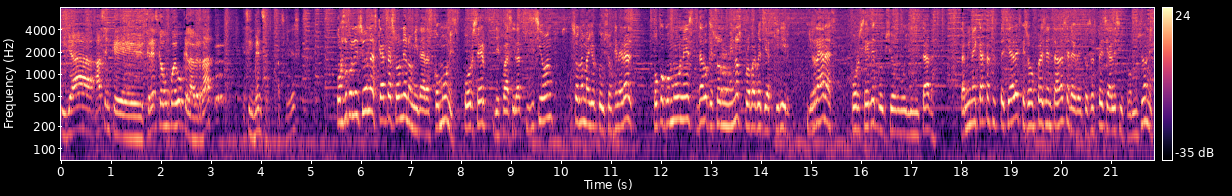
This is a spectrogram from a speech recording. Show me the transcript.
y ya hacen que crezca un juego que la verdad es inmenso. Así es. Por su condición, las cartas son denominadas comunes, por ser de fácil adquisición, son de mayor producción general, poco comunes, dado que son menos probables de adquirir, y raras, por ser de producción muy limitada. También hay cartas especiales que son presentadas en eventos especiales y promociones.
